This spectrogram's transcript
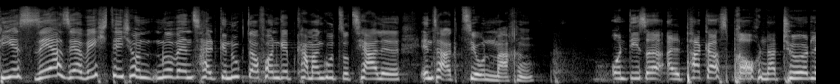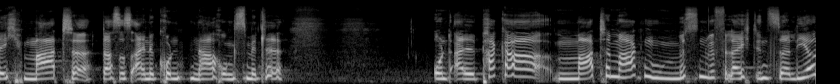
die ist sehr, sehr wichtig und nur wenn es halt genug davon gibt, kann man gut soziale Interaktionen machen. Und diese Alpakas brauchen natürlich Mate. Das ist eine Grundnahrungsmittel. Und Alpaka-Mate-Marken müssen wir vielleicht installieren,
